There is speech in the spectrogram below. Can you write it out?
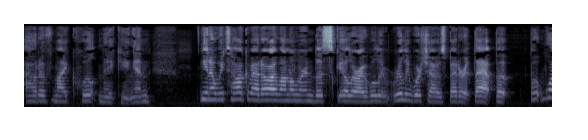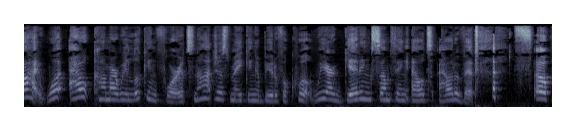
out of my quilt making? And you know, we talk about, oh, I want to learn this skill, or I really, really wish I was better at that. But but why? What outcome are we looking for? It's not just making a beautiful quilt. We are getting something else out of it. so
